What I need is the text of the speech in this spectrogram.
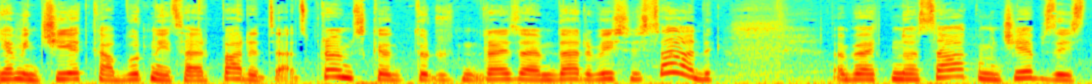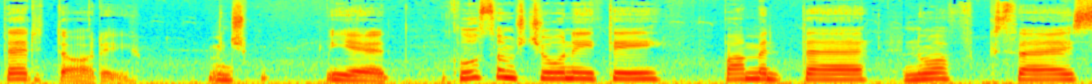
ja viņš iet kā būrnīcā ir paredzēts. Protams, ka tur reizēm dara visu visādi, bet no sākuma viņš iepazīst teritoriju. Viņš iet klusumšķūnītī, pametē, nofiksējis,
